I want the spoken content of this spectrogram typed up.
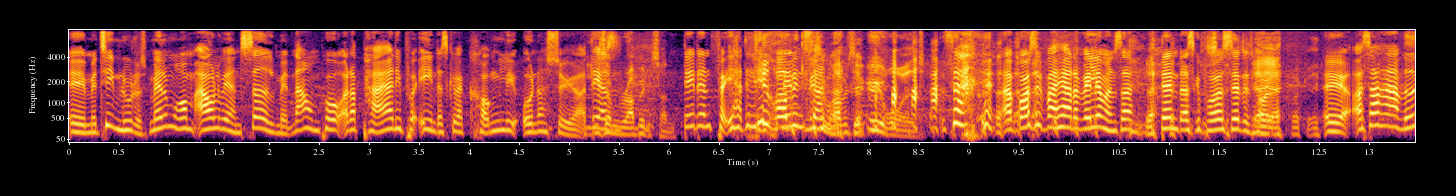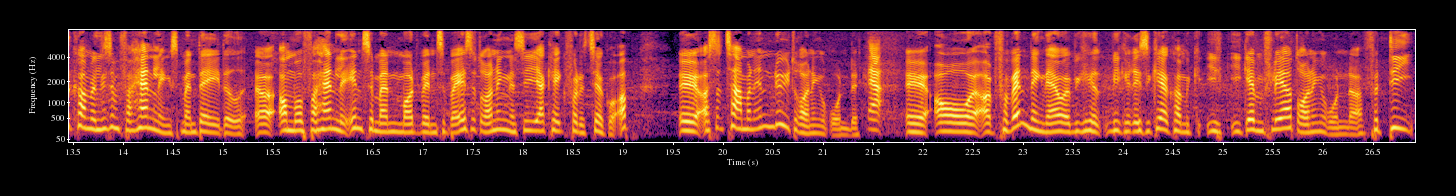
øh, med 10 minutters mellemrum, afleverer en seddel med et navn på, og der peger de på en, der skal være kongelig undersøger. Og det er, Ligesom altså, Robinson. det er den... Ja, det er, Det er lidt Robinson. Ligesom Robinson. Det er ø-rådet. Så, og bortset fra her, der vælger man så den, der skal prøve at sætte et hold. ja, okay. øh, og så har vedkommende ligesom forhandlingsmandatet, øh, og må forhandle indtil man måtte vende tilbage til dronningen og sige, jeg kan ikke få det til at gå op. Øh, og så tager man en ny dronningerunde. Ja. Øh, og, og forventningen er jo, at vi kan, vi kan risikere at komme igennem flere dronningerunder, fordi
